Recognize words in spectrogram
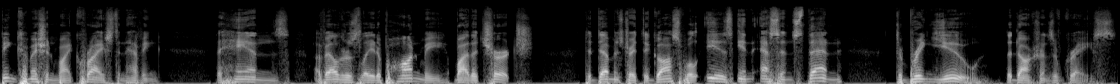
Being commissioned by Christ and having the hands of elders laid upon me by the church to demonstrate the gospel is, in essence, then to bring you the doctrines of grace.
